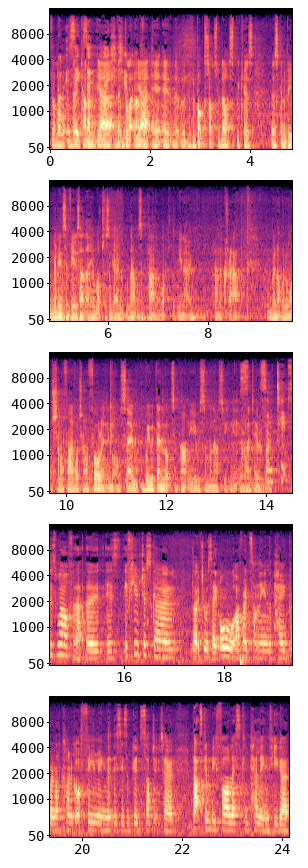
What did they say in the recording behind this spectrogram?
the, lo- the kind of yeah, the, yeah, it, it, the, the buck stops with us because there's going to be millions of viewers out there who watch us and go, well, that was a pile of what you know, pile of crap we're not going to watch Channel 5 or Channel 4 anymore. So we would then look to partner you with someone else who can get your idea away. Some tips as well for that, though, is if you just go, like George say, oh, I've read something in the paper and I've kind of got a feeling that this is a good subject area, that's going to be far less compelling if you go,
